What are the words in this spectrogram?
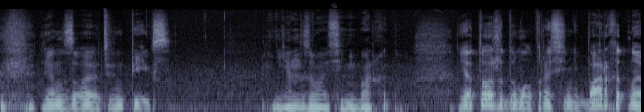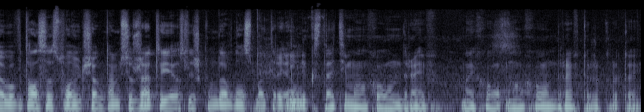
Я называю Twin Peaks. Я называю Синий бархат. Я тоже думал про «Синий бархат», но я попытался вспомнить, в чем там сюжет, и я его слишком давно смотрел. Или, кстати, Малхолланд Драйв. Малхолланд Драйв тоже крутой.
